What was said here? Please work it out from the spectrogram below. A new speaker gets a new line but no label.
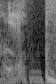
shit.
